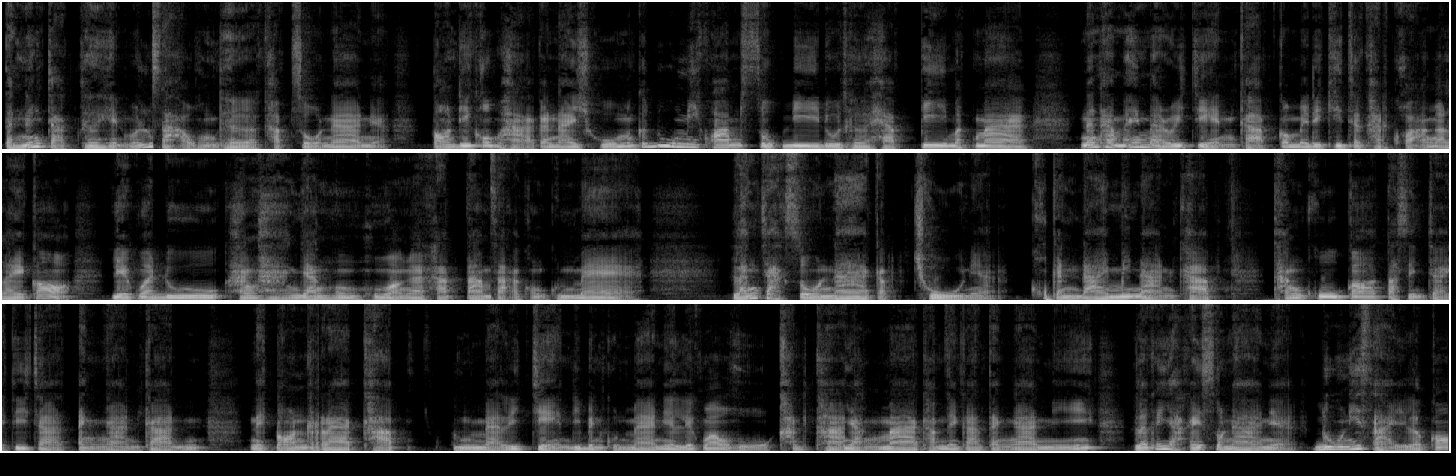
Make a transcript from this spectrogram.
แต่เนื่องจากเธอเห็นว่าลูกสาวของเธอครับโซนาเนี่ย ตอนที่คบหากับนายชู มันก็ดูมีความสุขดีดูเธอ happy มากๆ นั่นทำให้แมรี่เจนครับ ก็ไม่ได้คิดจะขัดขวางอะไรก็เรียกว่าดูห่างๆอย่างห่วงๆนะครับ ตามสาของคุณแม่ หลังจากโซน่ากับชูเนี่ยคบกันได้ไม่นานครับ ทั้งคู่ก็ตัดสินใจที่จะแต่งงานกัน ในตอนแรกครับคุณแมรี่เจนที่เป็นคุณแม่เนี่ยเรียกว่าโอ้โหคัดค้านอย่างมากครับในการแต่งงานนี้ แล้วก็อยากให้โซนาเนี่ยดูนิสัยแล้วก็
